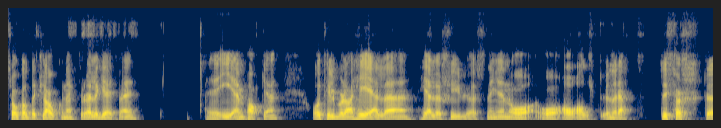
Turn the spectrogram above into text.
såkalte cloud connector eller gateway i en pakke. Og tilbyr da hele, hele skyløsningen og, og, og, alt under ett. Det første,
